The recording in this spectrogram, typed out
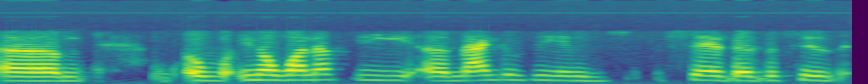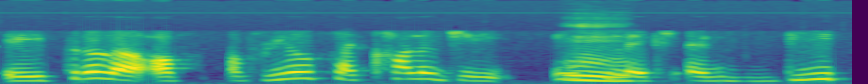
um, you know one of the uh, magazines said that this is a thriller of of real psychology, intellect, mm. and deep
